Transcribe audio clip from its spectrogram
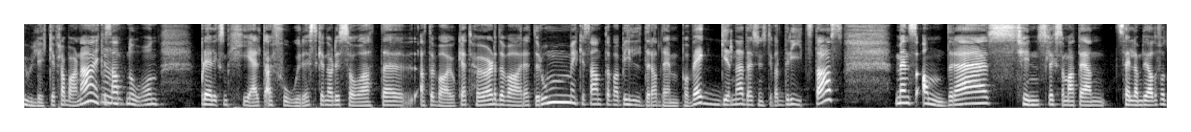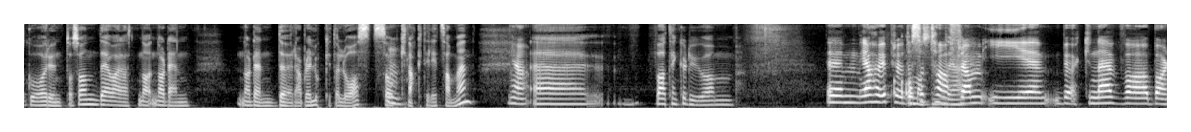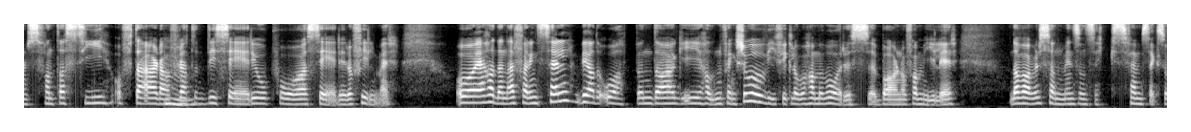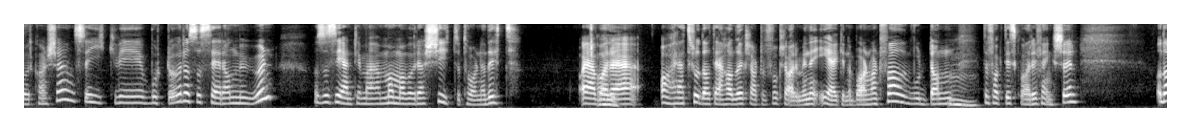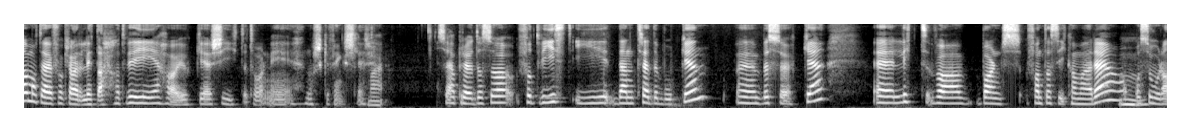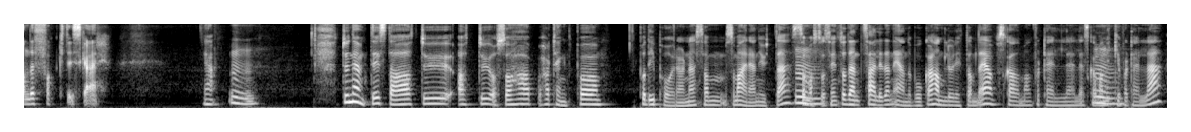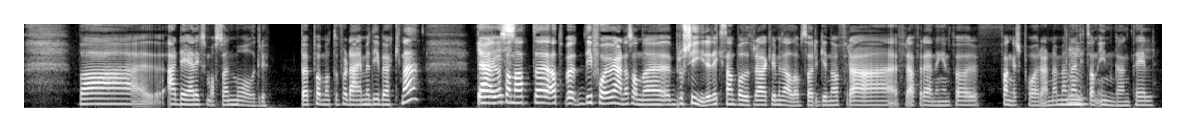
ulike fra barna. ikke sant? Noen ble liksom helt euforiske når de så at det, at det var jo ikke et høl, det var et rom. ikke sant? Det var bilder av dem på veggene, det syntes de var dritstas. Mens andre syns liksom at det, selv om de hadde fått gå rundt og sånn, det var at når, den, når den døra ble lukket og låst, så knakk de litt sammen. Ja. Eh, hva tenker du om Um, jeg har jo prøvd å ta det fram i eh, bøkene hva barns fantasi ofte er, da. For at de ser jo på serier og filmer. Og jeg hadde en erfaring selv. Vi hadde åpen dag i Halden fengsel, hvor vi fikk lov å ha med våre barn og familier. Da var vel sønnen min sånn seks, fem-seks år, kanskje. Og så gikk vi bortover, og så ser han muren. Og så sier han til meg 'Mamma, hvor er skytetårnet ditt?' Og jeg bare Å, jeg trodde at jeg hadde klart å forklare mine egne barn, i hvert fall, hvordan det faktisk var i fengsel. Og da måtte jeg jo forklare litt, da. At vi har jo ikke skytetårn i norske fengsler. Nei. Så jeg har prøvd også fått vist i den tredje boken, eh, besøket, eh, litt hva barns fantasi kan være, og også hvordan det faktisk er. Ja. Mm. Du nevnte i stad at, du- at du også har, har tenkt på, på de pårørende som, som er igjen ute, som også syns Og den, særlig den ene boka handler jo litt om det. Skal man fortelle, eller skal man ikke fortelle? Hva, er det liksom også en målgruppe på en måte for deg med de bøkene? Det er jo sånn at, at De får jo gjerne sånne brosjyrer, ikke sant? både fra kriminalomsorgen og fra, fra Foreningen for fangers pårørende, men en litt sånn inngang til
